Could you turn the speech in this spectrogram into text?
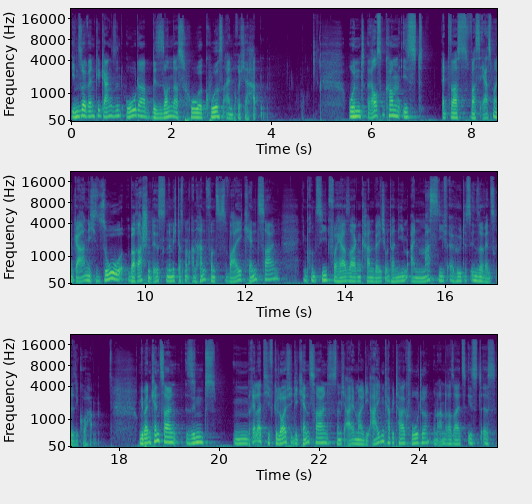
insolvent gegangen sind oder besonders hohe Kurseinbrüche hatten. Und rausgekommen ist etwas, was erstmal gar nicht so überraschend ist, nämlich dass man anhand von zwei Kennzahlen im Prinzip vorhersagen kann, welche Unternehmen ein massiv erhöhtes Insolvenzrisiko haben. Und die beiden Kennzahlen sind hm, relativ geläufige Kennzahlen. Das ist nämlich einmal die Eigenkapitalquote und andererseits ist es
